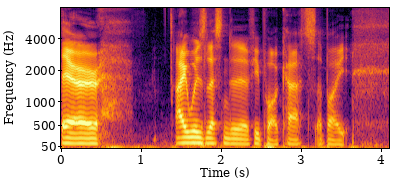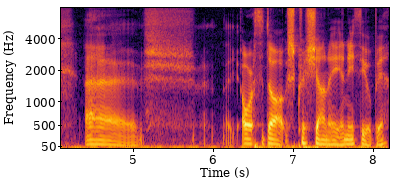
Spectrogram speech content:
there, I was listening to a few podcasts about uh, Orthodox Christianity in Ethiopia.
